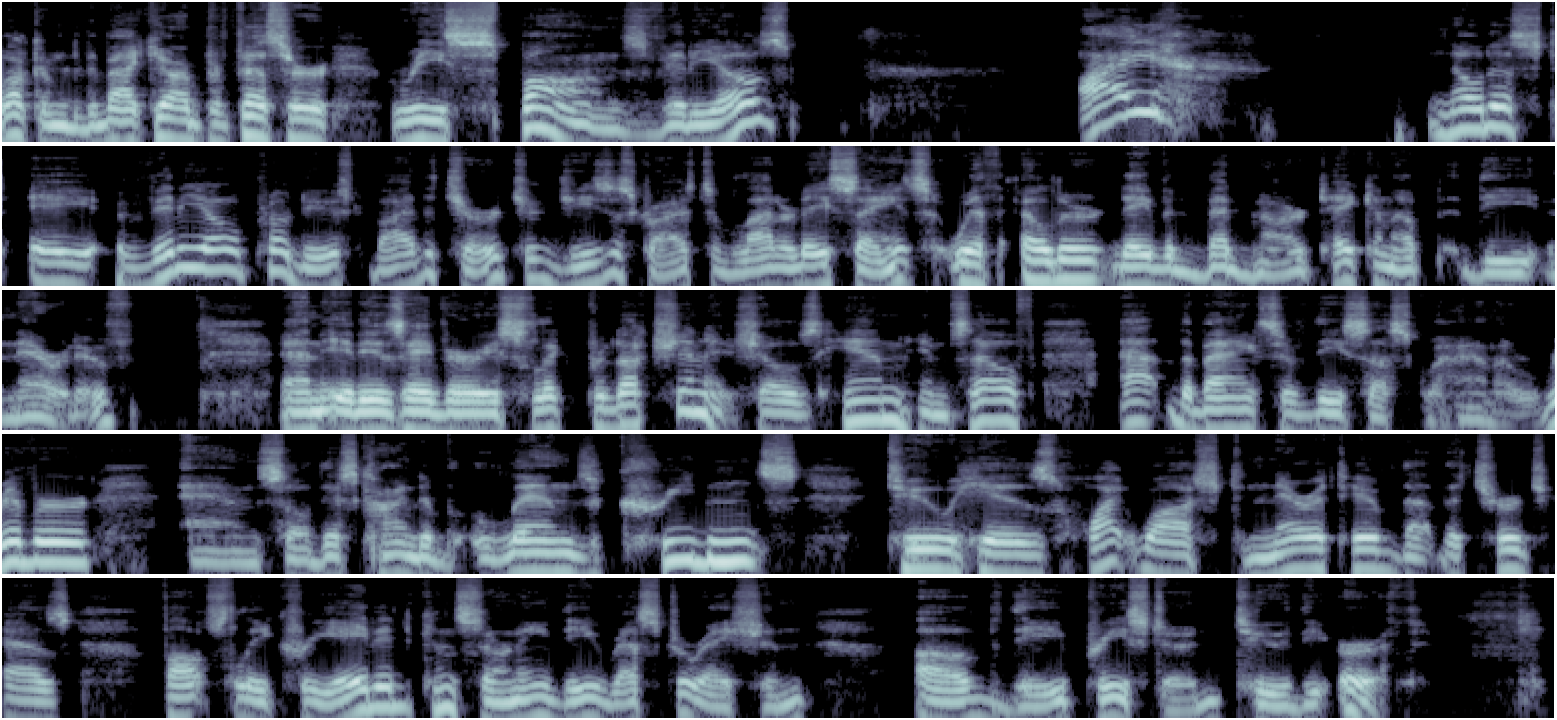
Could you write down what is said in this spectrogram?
Welcome to the Backyard Professor Responds videos. I noticed a video produced by the Church of Jesus Christ of Latter day Saints with Elder David Bednar taking up the narrative. And it is a very slick production. It shows him himself at the banks of the Susquehanna River. And so this kind of lends credence to his whitewashed narrative that the church has falsely created concerning the restoration of the priesthood to the earth.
